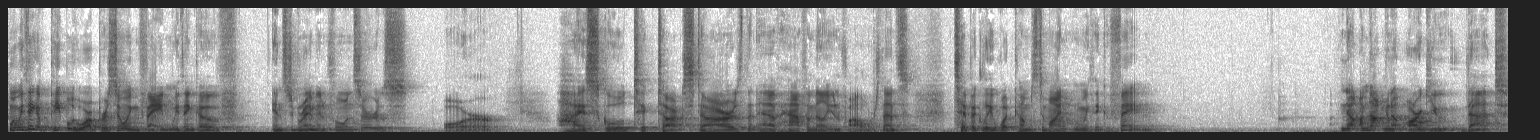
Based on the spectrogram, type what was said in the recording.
When we think of people who are pursuing fame, we think of Instagram influencers or high school TikTok stars that have half a million followers. That's typically what comes to mind when we think of fame. Now, I'm not going to argue that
